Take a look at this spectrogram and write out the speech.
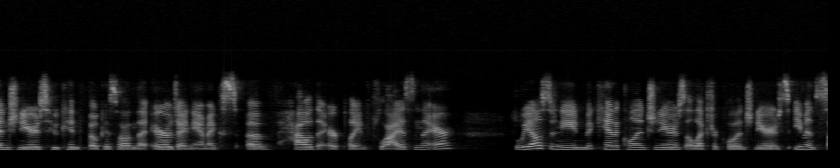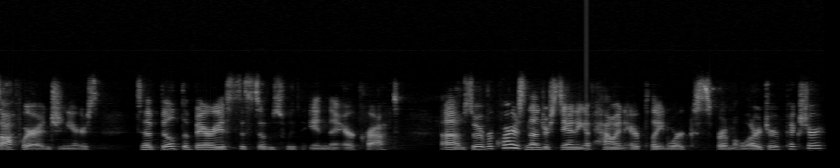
engineers who can focus on the aerodynamics of how the airplane flies in the air. But we also need mechanical engineers, electrical engineers, even software engineers to build the various systems within the aircraft. Um, so it requires an understanding of how an airplane works from a larger picture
